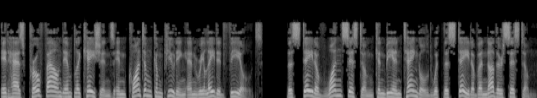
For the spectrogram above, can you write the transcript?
It has profound implications in quantum computing and related fields. The state of one system can be entangled with the state of another system.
